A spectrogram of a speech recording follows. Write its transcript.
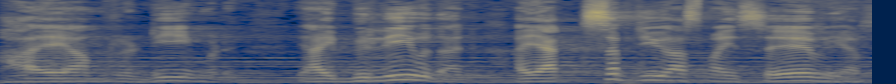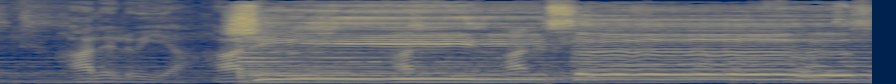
I am redeemed. I believe that. I accept you as my Savior. Hallelujah. Hallelujah. Hallelujah. Jesus,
